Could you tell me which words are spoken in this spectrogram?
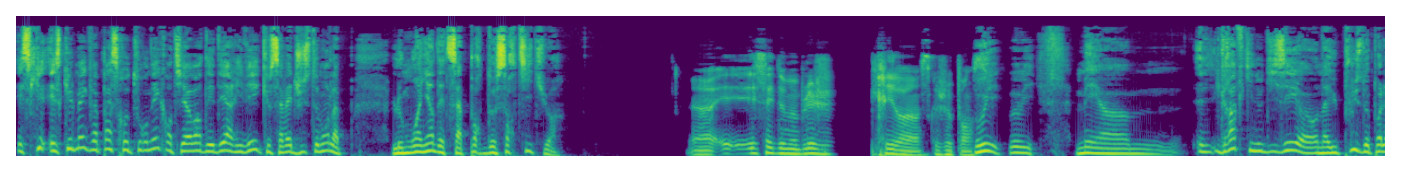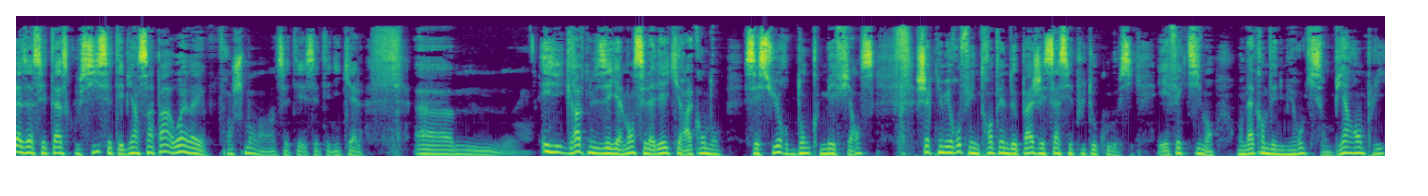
Est-ce que est-ce que le mec va pas se retourner quand il va avoir des dés arrivés et que ça va être justement la, le moyen d'être sa porte de sortie, tu vois? Euh, Essaye de meubler écrire euh, ce que je pense. Oui, oui, oui. Mais euh, Grave qui nous disait, euh, on a eu plus de Paul Azaceta ce coup-ci, c'était bien sympa. Ouais, ouais, franchement, hein, c'était c'était nickel. Euh, et Grave nous disait également, c'est la vieille qui raconte, donc c'est sûr, donc méfiance. Chaque numéro fait une trentaine de pages et ça c'est plutôt cool aussi. Et effectivement, on a comme des numéros qui sont bien remplis,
